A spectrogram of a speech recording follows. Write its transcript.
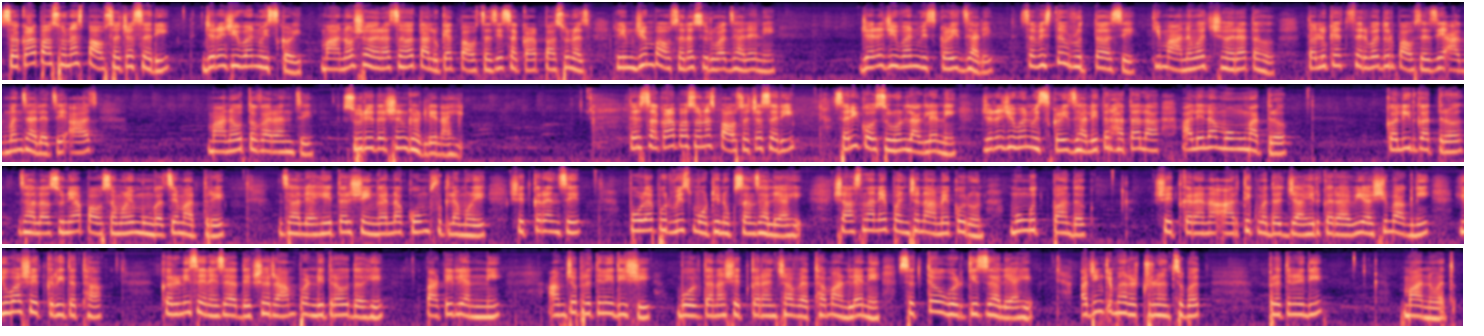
सकाळपासूनच पावसाच्या सरी जनजीवन विस्कळीत. मानव शहरासह तालुक्यात पावसाचे सकाळपासूनच रिमझिम पावसाला सुरुवात झाल्याने जनजीवन विस्कळीत झाले. सविस्तर वृत्त असे की मानवत शहरातह तालुक्यात सर्वदूर पावसाचे आगमन झाल्याचे आज मानवतकारांचे सूर्यदर्शन घडले नाही. तर सकाळपासूनच पावसाच्या सरी सरी कोसळून लागल्याने जनजीवन विस्कळीत झाले. तर हाताला आलेला मोंग मात्र कलित गात्र झाला असून या पावसामुळे मुंगाचे मात्रे झाले आहे. तर शेंगांना कोंब फुटल्यामुळे शेतकऱ्यांचे पोळ्यापूर्वीच मोठे नुकसान झाले आहे. शासनाने पंचनामे करून मूंग उत्पादक शेतकऱ्यांना आर्थिक मदत जाहीर करावी अशी मागणी युवा शेतकरी तथा करणी सेनेचे अध्यक्ष राम पंडितराव दहे पाटील यांनी आमच्या प्रतिनिधीशी बोलताना शेतकऱ्यांच्या व्यथा मांडल्याने सत्य उघडकीस झाले आहे. अजिंक्य महाराष्ट्रांसोबत प्रतिनिधी मानवत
